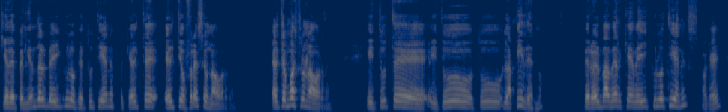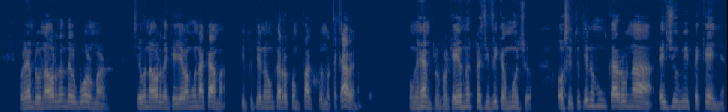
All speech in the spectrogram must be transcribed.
Que dependiendo del vehículo que tú tienes, porque él te, él te ofrece una orden. Él te muestra una orden. Y tú te, y tú, tú la pides, ¿no? Pero él va a ver qué vehículo tienes, ¿ok? Por ejemplo, una orden del Walmart, si es una orden que llevan una cama y tú tienes un carro compacto, no te cabe, ¿no? Un ejemplo, porque ellos no especifican mucho. O si tú tienes un carro, una SUV pequeña,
